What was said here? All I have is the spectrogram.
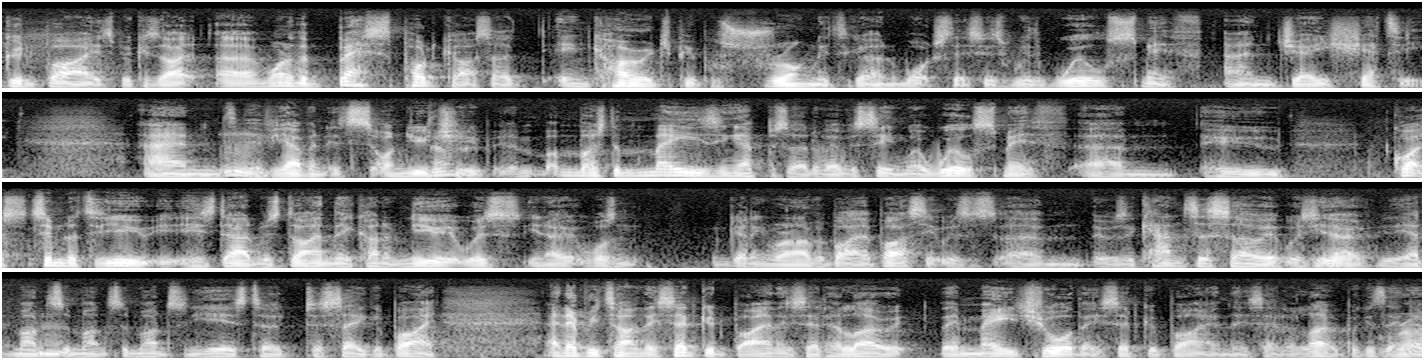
goodbyes because I um, one of the best podcasts I encourage people strongly to go and watch this is with Will Smith and Jay Shetty. And if you haven't, it's on YouTube. M- Most amazing episode I've ever seen where Will Smith, um, who quite similar to you, his dad was dying. They kind of knew it was, you know, it wasn't getting run over by a bus. It was, um, it was a cancer. So it was, you know, he had months and months and months and years to, to say goodbye. And every time they said goodbye and they said hello, they made sure they said goodbye and they said hello because they never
